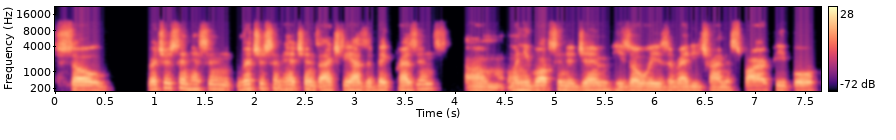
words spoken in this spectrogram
So Richardson Hitchens, Richardson Hitchens actually has a big presence. Um, when he walks in the gym, he's always already trying to spar people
